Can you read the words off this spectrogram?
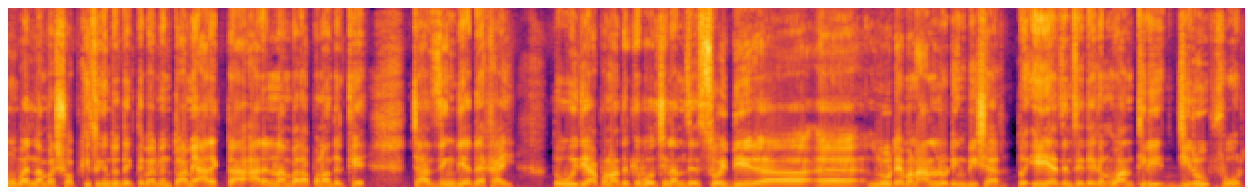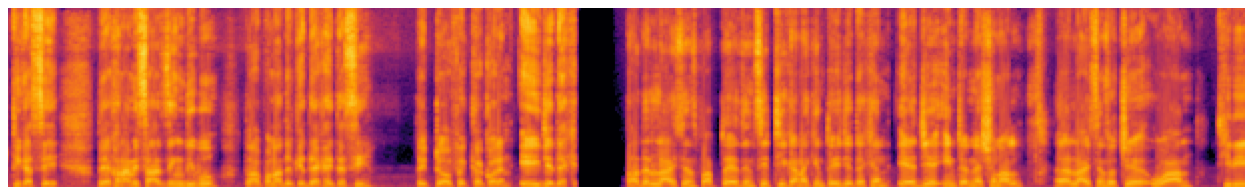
মোবাইল নাম্বার সব কিছু কিন্তু দেখতে পারবেন। তো আমি আরেকটা আর এল নাম্বার আপনাদেরকে চার্জিং দিয়ে দেখাই। তো ওই যে আপনাদেরকে বলছিলাম যে সৌদির লোড এবং আনলোডিং বিশার তো এই এজেন্সি দেখেন ওয়ান থ্রি জিরো ফোর ঠিক আছে? তো এখন আমি চার্জিং দিব। তো আপনাদেরকে দেখাইতেছি। তো একটু অপেক্ষা করেন। এই যে দেখেন। তাদের লাইসেন্স প্রাপ্ত এজেন্সির ঠিকানা কিন্তু এই যে দেখেন এ যে ইন্টারন্যাশনাল লাইসেন্স হচ্ছে ওয়ান থ্রি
